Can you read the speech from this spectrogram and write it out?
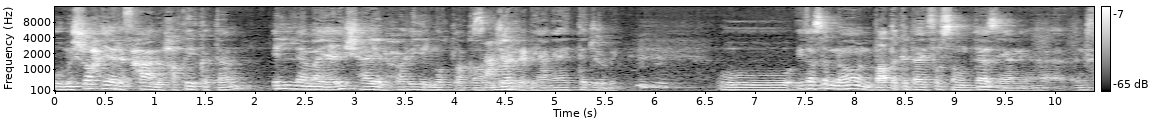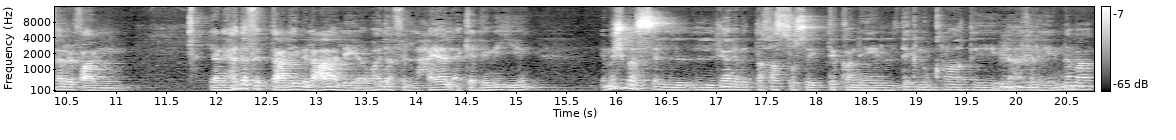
ومش راح يعرف حاله حقيقة إلا ما يعيش هاي الحرية المطلقة. صح. يجرب يعني هاي التجربة. وإذا صرنا هون بعتقد هاي فرصة ممتازة يعني آه، نخرف عن يعني هدف التعليم العالي أو هدف الحياة الأكاديمية مش بس الجانب التخصصي التقني التكنوقراطي إلى آخره إنما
